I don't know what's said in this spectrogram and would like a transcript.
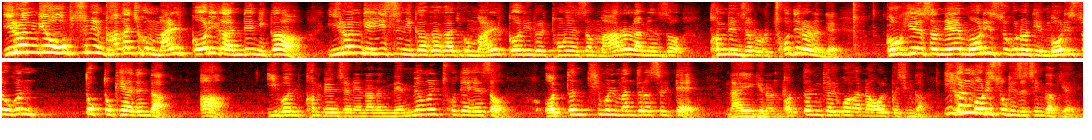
이런 게 없으면 가가지고 말거리가 안 되니까 이런 게 있으니까 가가지고 말거리를 통해서 말을 하면서 컨벤션으로 초대를 하는데 거기에서 내 머릿속은 어디? 머릿속은 똑똑해야 된다. 아 이번 컨벤션에 나는 몇 명을 초대해서 어떤 팀을 만들었을 때 나에게는 어떤 결과가 나올 것인가? 이걸 머릿속에서 생각해야 돼.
